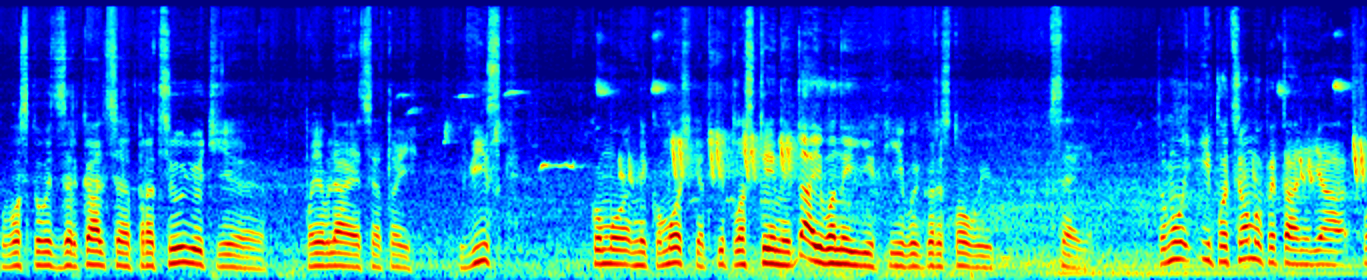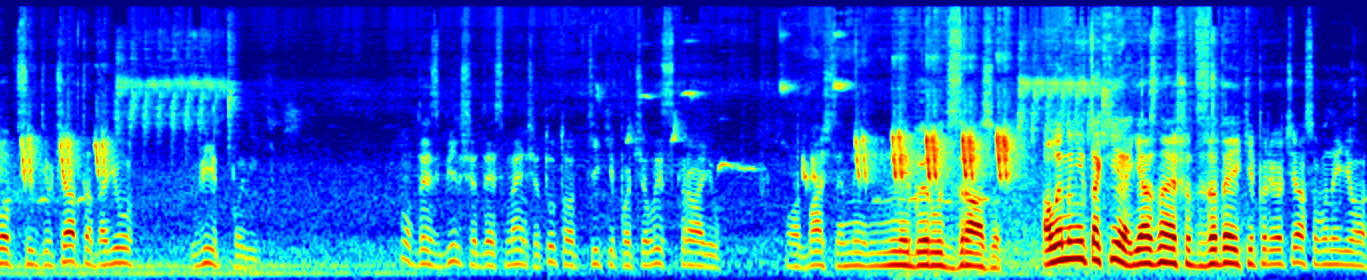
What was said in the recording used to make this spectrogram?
восковець зеркальця працюють, е, появляється той віск, комо, не комочки, а такі пластини, да, і вони їх і використовують все є. Тому і по цьому питанню я, хлопці і дівчата, даю відповідь. Ну, десь більше, десь менше. Тут от тільки почали з краю. От бачите, не, не беруть зразу. Але мені таке, я знаю, що за деякий період часу вони його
